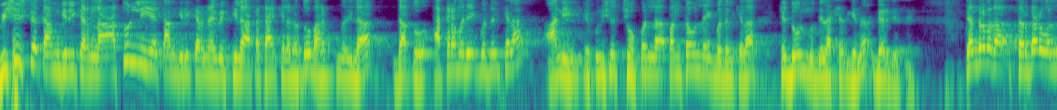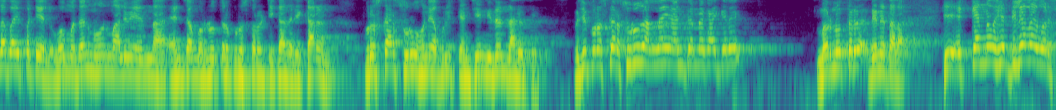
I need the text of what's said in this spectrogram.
विशिष्ट कामगिरी करणारा अतुलनीय कामगिरी करणाऱ्या व्यक्तीला आता काय केला जातो? भारत नदीला जातो. अकरामध्ये एक बदल केला आणि एकोणीसशे चोपन्नला पंचावन्नला एक बदल केला. हे दोन मुद्दे लक्षात घेणं गरजेचं आहे. त्यानंतर बघा सरदार वल्लभभाई पटेल व मदन मोहन मालवीय यांना यांच्या मरणोत्तर पुरस्कारावर टीका झाली. कारण पुरस्कार सुरू होण्यापूर्वी त्यांचे निधन झाले होते. म्हणजे पुरस्कार सुरू झाला नाही आणि त्यांना काय केलंय? मरणोत्तर देण्यात आला. हे एक्क्याण्णव हे दिलेलं आहे वर्ष.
